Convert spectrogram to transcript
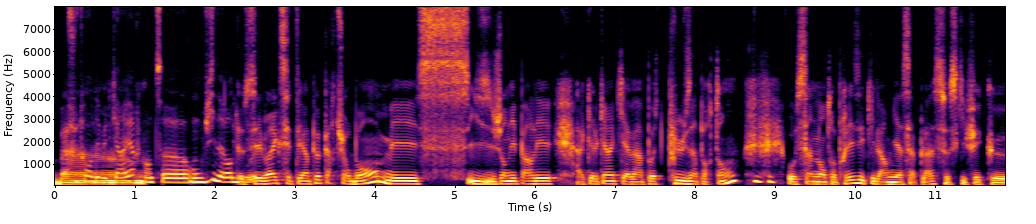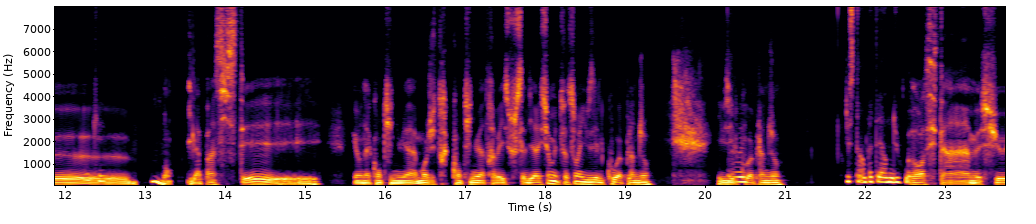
ben, Surtout en début de carrière, quand t'as envie d'avoir du Euh. C'est vrai que c'était un peu perturbant, mais j'en ai parlé à quelqu'un qui avait un poste plus important Mhm. au sein de l'entreprise et qui l'a remis à sa place, ce qui fait que euh, bon, il n'a pas insisté et, et on a continué. À, moi, j'ai continué à travailler sous sa direction, mais de toute façon, il faisait le coup à plein de gens. Il faisait Ah le oui. coup à plein de gens. C'était un pattern, du coup. Oh, C'était un monsieur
